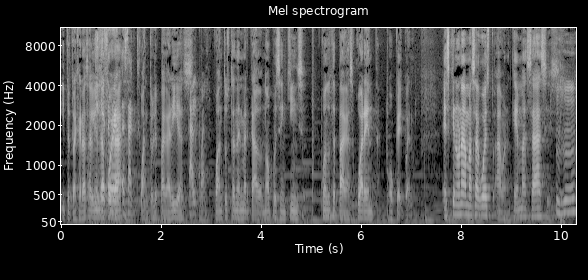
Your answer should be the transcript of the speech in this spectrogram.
y te trajeras a alguien de afuera, exacto. ¿cuánto le pagarías? Tal cual. ¿Cuánto está en el mercado? No, pues en 15. ¿Cuánto te pagas? 40. Ok, bueno. Es que no nada más hago esto. Ah, bueno, ¿qué más haces? Ujú.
